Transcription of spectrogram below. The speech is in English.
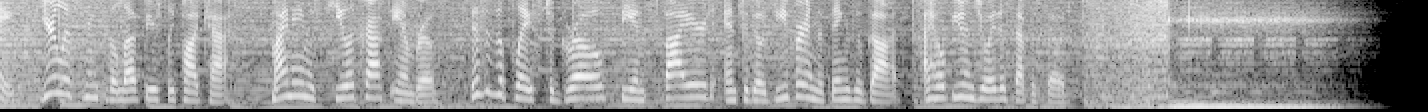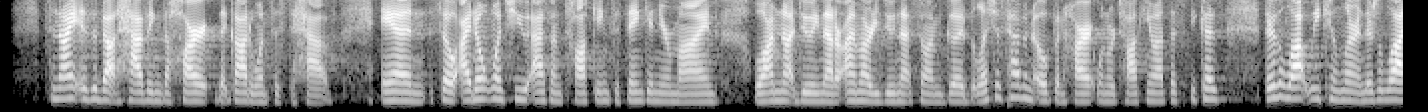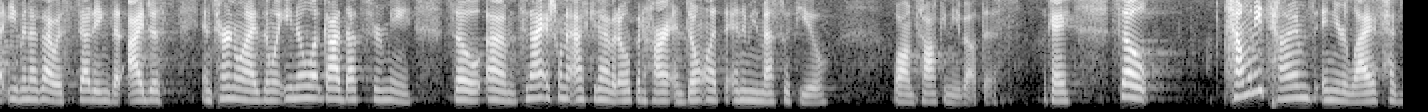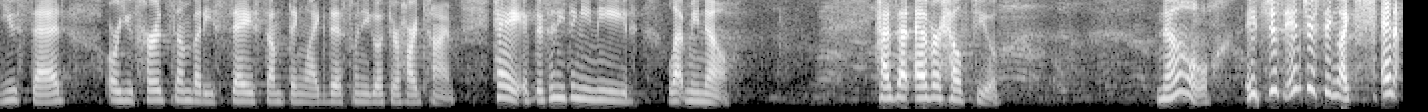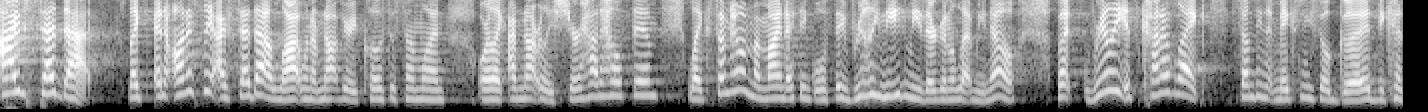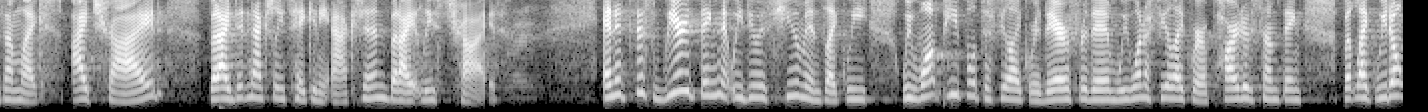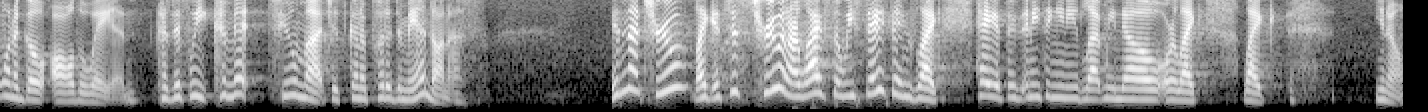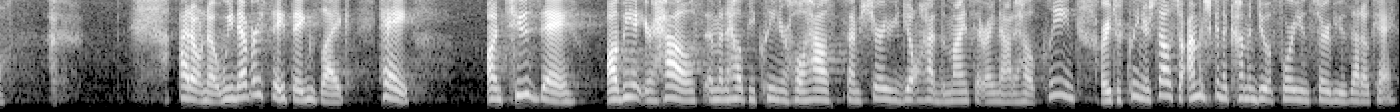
Hey, you're listening to the Love Fiercely podcast. My name is Keela Craft Ambrose. This is a place to grow, be inspired, and to go deeper in the things of God. I hope you enjoy this episode. Tonight is about having the heart that God wants us to have. And so I don't want you, as I'm talking, to think in your mind, well, I'm not doing that or I'm already doing that, so I'm good. But let's just have an open heart when we're talking about this because there's a lot we can learn. There's a lot, even as I was studying, that I just internalized and went, you know what, God, that's for me. So um, tonight I just want to ask you to have an open heart and don't let the enemy mess with you while I'm talking to you about this, okay? So, how many times in your life have you said, or you've heard somebody say something like this when you go through a hard time Hey, if there's anything you need, let me know. Has that ever helped you? No. It's just interesting. Like, and I've said that. Like, and honestly, I've said that a lot when I'm not very close to someone or like I'm not really sure how to help them. Like, somehow in my mind, I think, well, if they really need me, they're gonna let me know. But really, it's kind of like something that makes me feel good because I'm like, I tried, but I didn't actually take any action, but I at least tried. And it's this weird thing that we do as humans. Like, we, we want people to feel like we're there for them. We want to feel like we're a part of something, but like, we don't want to go all the way in. Because if we commit too much, it's going to put a demand on us. Isn't that true? Like, it's just true in our lives. So we say things like, hey, if there's anything you need, let me know. Or like, like, you know, I don't know. We never say things like, hey, on Tuesday, I'll be at your house. I'm going to help you clean your whole house because I'm sure you don't have the mindset right now to help clean or to clean yourself. So I'm just going to come and do it for you and serve you. Is that okay?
